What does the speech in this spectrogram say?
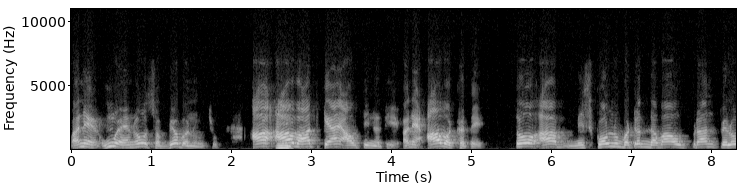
અને હું એનો સભ્ય બનું છું. આ આ વાત ક્યાંય આવતી નથી. અને આ વખતે તો આ મિસ કોલનું બટન દબાવવા ઉપરાંત પેલો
